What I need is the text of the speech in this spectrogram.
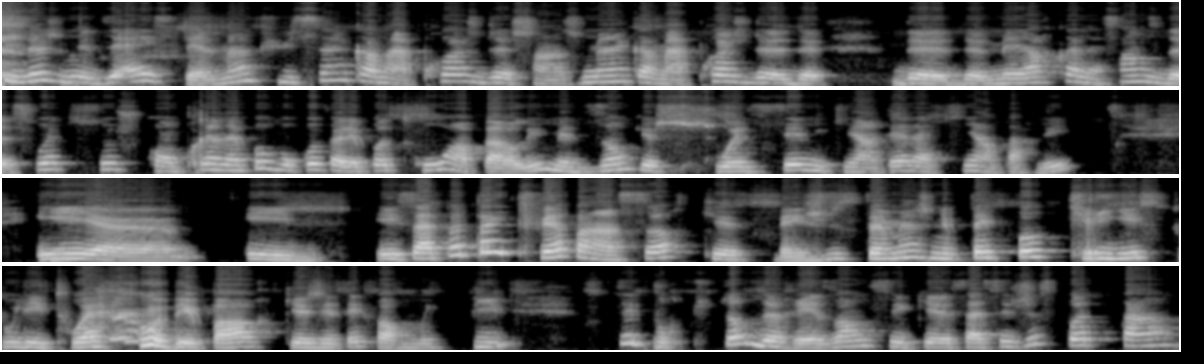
Puis là, je me dis, hey, c'est tellement puissant comme approche de changement, comme approche de de, meilleure connaissance de soi, tout ça. Je ne comprenais pas pourquoi il ne fallait pas trop en parler, mais disons que je choisissais mes clientèles à qui en parler. Et, euh, et, ça a peut-être fait en sorte que, ben justement, je n'ai peut-être pas crié sur tous les toits au départ que j'étais formée. Puis, tu sais, pour toutes sortes de raisons, c'est que ça ne s'est juste pas tant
